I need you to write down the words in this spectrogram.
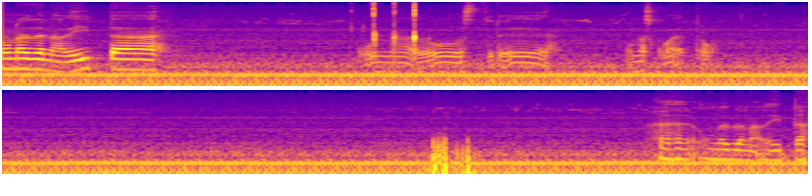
Unas venaditas. Una, dos, tres. Unas cuatro. unas venaditas.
